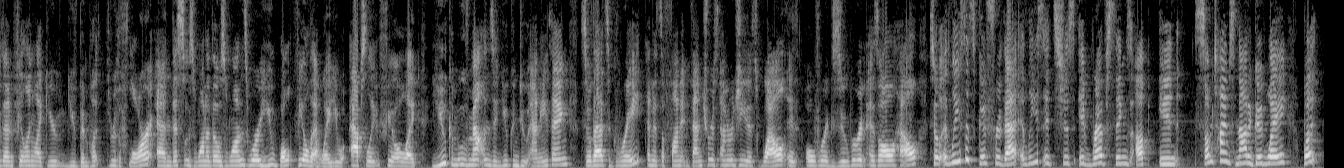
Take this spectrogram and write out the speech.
than feeling like you you've been put through the floor. And this is one of those ones where you won't feel that way. You absolutely feel like you can move mountains and you can do anything. So that's great. And it's a fun adventurous energy as well. Is over exuberant as all hell. So at least it's good for that. At least it's just it revs things up in sometimes not a good way but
